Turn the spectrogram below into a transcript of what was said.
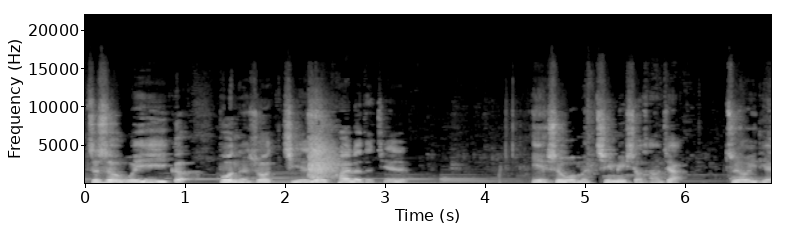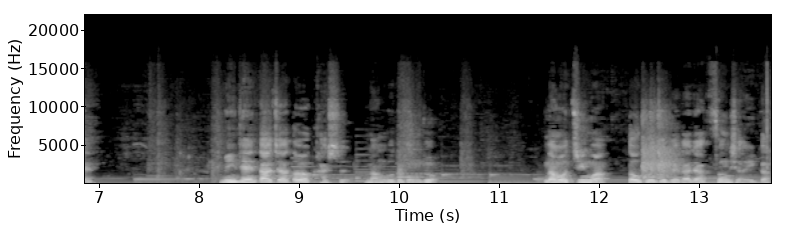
这是唯一一个不能说节日快乐的节日，也是我们清明小长假最后一天。明天大家都要开始忙碌的工作，那么今晚豆哥就给大家分享一个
